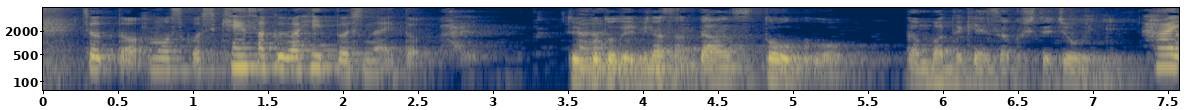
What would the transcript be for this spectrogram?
ちょっともう少し検索がヒットしないと。はい。ということで、皆さんダンストークを頑張って検索して上位に、はい、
